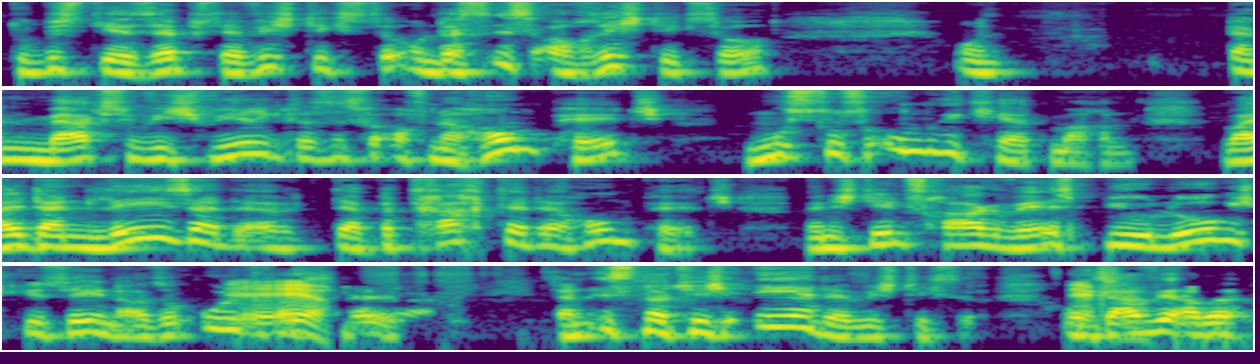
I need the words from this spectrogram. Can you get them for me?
du bist dir selbst der Wichtigste und das ist auch richtig so. Und dann merkst du, wie schwierig das ist auf einer Homepage musst du es umgekehrt machen, weil dein Leser, der, der Betrachter der Homepage, wenn ich den frage, wer ist biologisch gesehen, also ultra ja, schnell, dann ist natürlich er der Wichtigste. Und ja, da wir aber,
